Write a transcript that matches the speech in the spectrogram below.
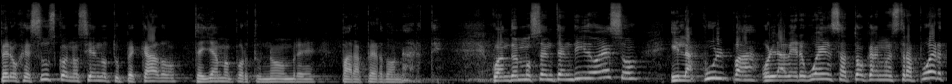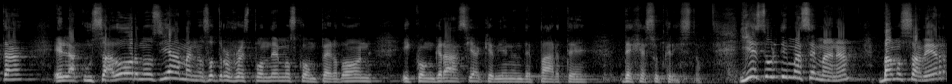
Pero Jesús, conociendo tu pecado, te llama por tu nombre para perdonarte. Cuando hemos entendido eso y la culpa o la vergüenza toca nuestra puerta, el acusador nos llama, nosotros respondemos con perdón y con gracia que vienen de parte de Jesucristo. Y esta última semana vamos a ver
